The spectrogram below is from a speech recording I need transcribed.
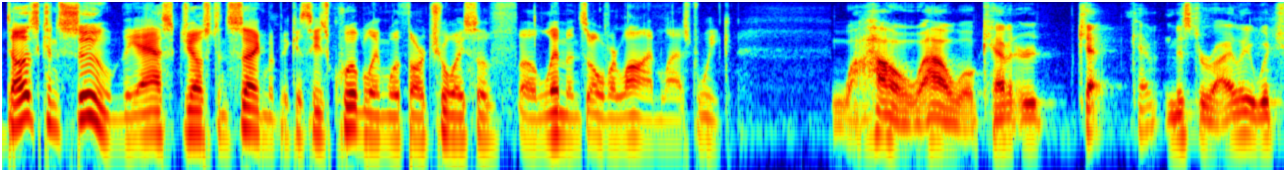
does consume the Ask Justin segment because he's quibbling with our choice of uh, lemons over lime last week. Wow, wow. Well, Kevin, er, Ke- Kev- Mr. Riley, which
